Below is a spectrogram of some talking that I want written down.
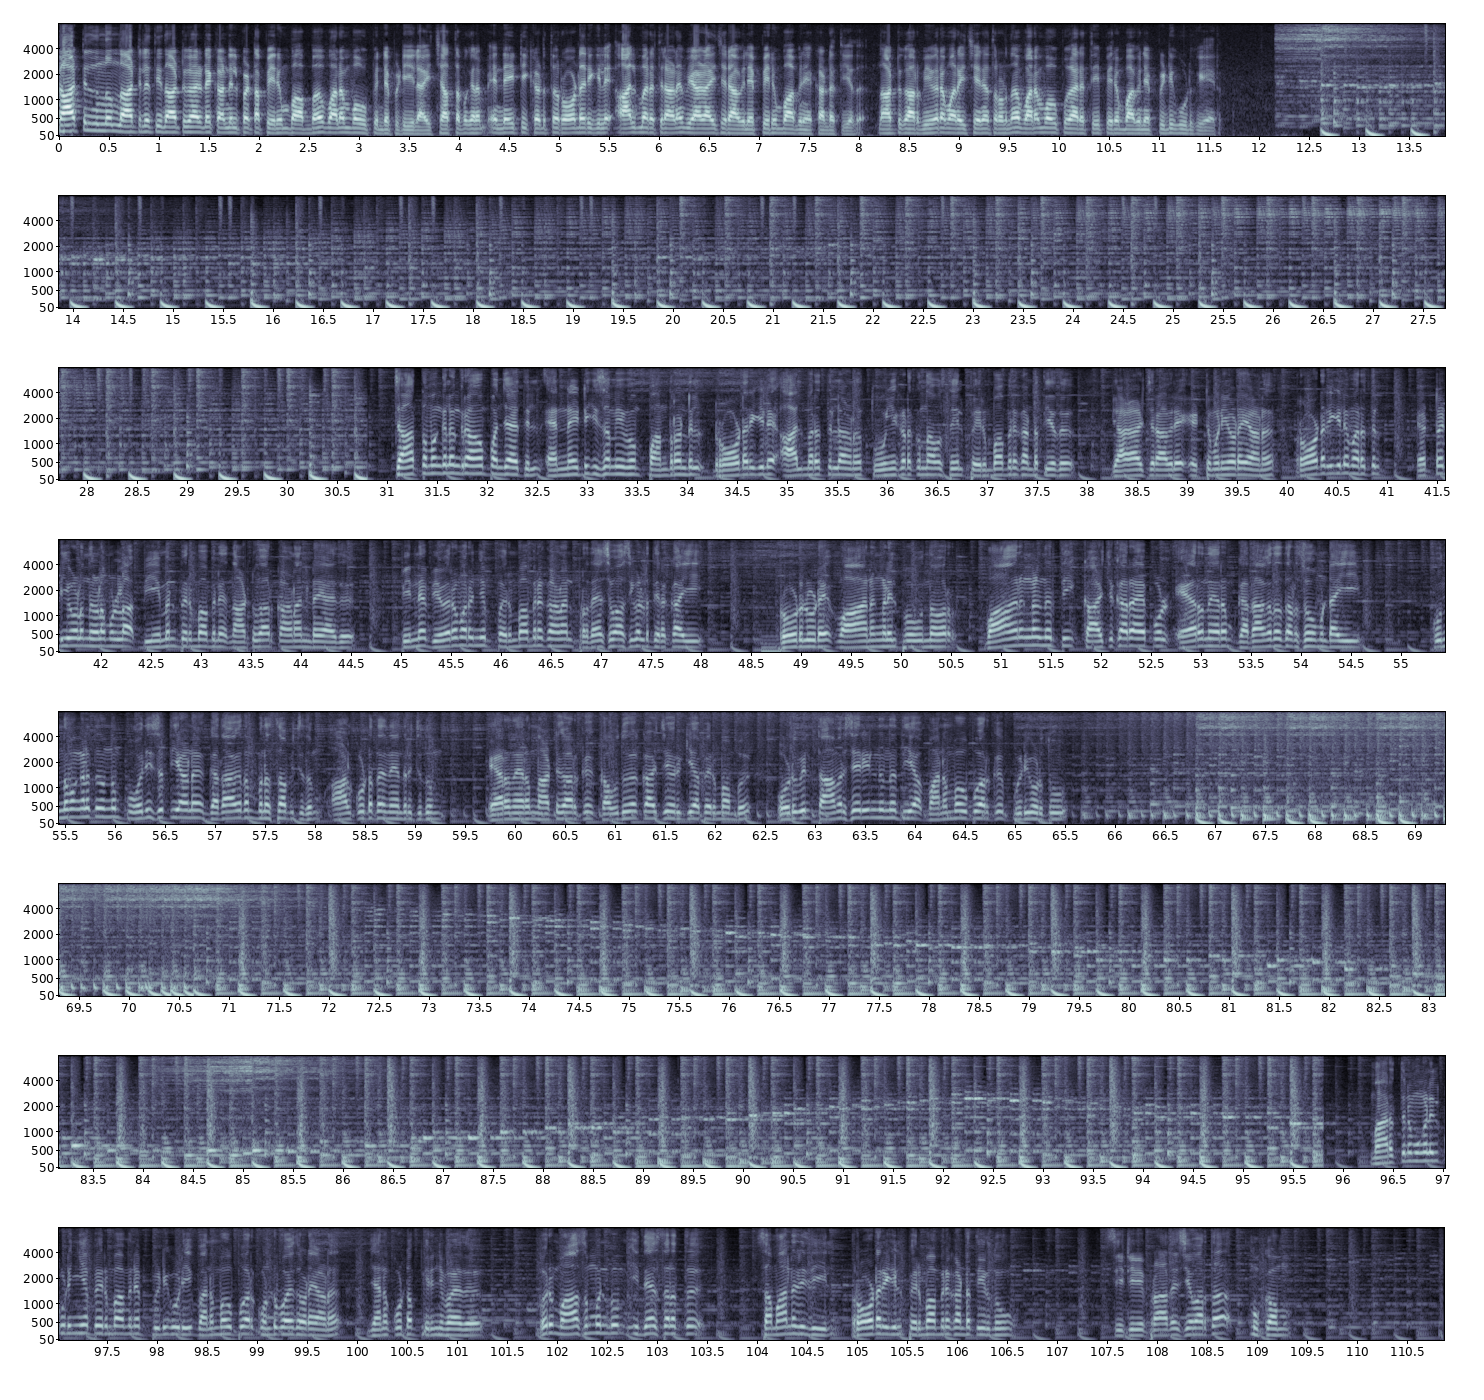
കാട്ടിൽ നിന്നും നാട്ടിലെത്തി നാട്ടുകാരുടെ കണ്ണിൽപ്പെട്ട പെരുമ്പാമ്പ് വനം വകുപ്പിന്റെ പിടിയിലായി. ചാത്തമംഗലം എൻ ഐ ടിക്കടുത്ത് റോഡരികിലെ ആൽമരത്തിലാണ് വ്യാഴാഴ്ച രാവിലെ പെരുമ്പാമ്പിനെ കണ്ടെത്തിയത്. നാട്ടുകാർ വിവരമറിയിച്ചതിനെ തുടർന്ന് വനം വകുപ്പുകാരെത്തി പെരുമ്പാമ്പിനെ പിടികൂടുകയായിരുന്നു. ചാത്തമംഗലം ഗ്രാമപഞ്ചായത്തിൽ എൻ ഐ ടിക്ക് സമീപം പന്ത്രണ്ടിൽ റോഡരികിലെ ആൽമരത്തിലാണ് തൂങ്ങിക്കിടക്കുന്ന അവസ്ഥയിൽ പെരുമ്പാമ്പിനെ കണ്ടെത്തിയത്. വ്യാഴാഴ്ച രാവിലെ എട്ട് മണിയോടെയാണ് റോഡരികിലെ മരത്തിൽ എട്ടടിയോളം നീളമുള്ള ഭീമൻ പെരുമ്പാമ്പിനെ നാട്ടുകാർ കാണാനിടയായത്. പിന്നെ വിവരമറിഞ്ഞ് പെരുമ്പാമ്പിനെ കാണാൻ പ്രദേശവാസികളുടെ തിരക്കായി. റോഡിലൂടെ വാഹനങ്ങളിൽ പോകുന്നവർ വാഹനങ്ങൾ നിർത്തി കാഴ്ചക്കാരായപ്പോൾ ഏറെ നേരം ഗതാഗത തടസ്സവുമുണ്ടായി. കുന്നമംഗലത്ത് നിന്നും പോലീസ് എത്തിയാണ് ഗതാഗതം പുനഃസ്ഥാപിച്ചതും ആൾക്കൂട്ടത്തെ നിയന്ത്രിച്ചതും. ഏറെ നേരം നാട്ടുകാർക്ക് കൗതുക കാഴ്ചയൊരുക്കിയ പെരുമ്പമ്പ്. ഒടുവിൽ താമരശ്ശേരിയിൽ നിന്നെത്തിയ വനം വകുപ്പുകാർക്ക് പിടികൊടുത്തു. മരത്തിനു മുകളിൽ കുടുങ്ങിയ പെരുമ്പാമ്പിനെ പിടികൂടി വനം വകുപ്പുകാർ കൊണ്ടുപോയതോടെയാണ് ജനക്കൂട്ടം പിരിഞ്ഞുപോയത്. ഒരു മാസം മുൻപും ഇതേ സ്ഥലത്ത് സമാന രീതിയിൽ റോഡരികിൽ പെരുമ്പാമ്പിനെ കണ്ടെത്തിയിരുന്നു. സി ടി വി പ്രാദേശിക വാർത്ത മുക്കം.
